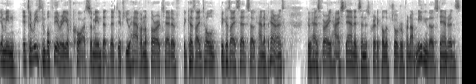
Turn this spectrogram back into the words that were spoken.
I mean it's a reasonable theory, of course. I mean that, that if you have an authoritative because I told because I said so kind of parent who has very high standards and is critical of children for not meeting those standards,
